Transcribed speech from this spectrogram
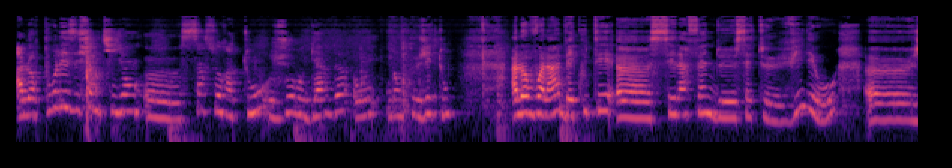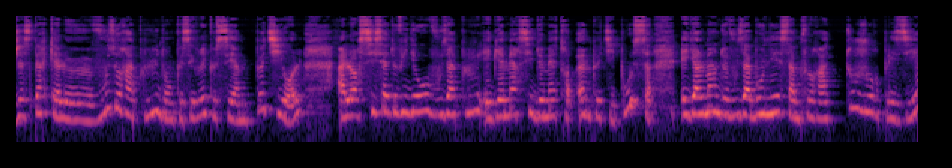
Alors, pour les échantillons, euh, ça sera tout. Je regarde, oui, donc j'ai tout. Alors voilà, ben écoutez, euh, c'est la fin de cette vidéo. Euh, j'espère qu'elle vous aura plu. Donc c'est vrai que c'est un petit haul. Alors si cette vidéo vous a plu, eh bien merci de mettre un petit pouce. Également de vous abonner, ça me fera toujours plaisir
